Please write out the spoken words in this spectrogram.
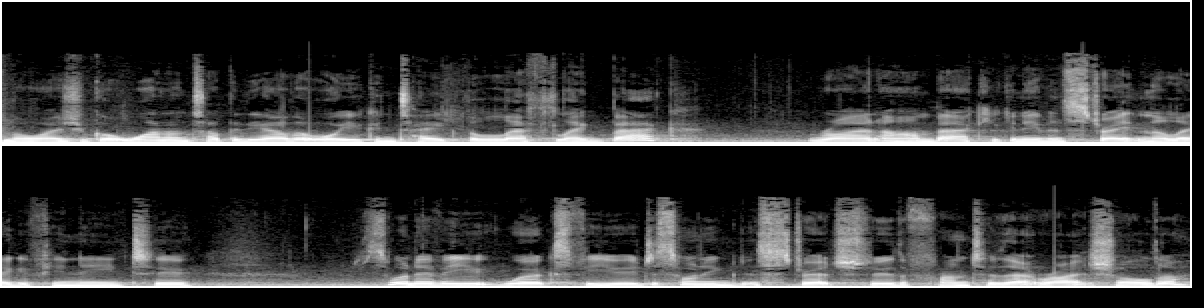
Otherwise, you've got one on top of the other, or you can take the left leg back, right arm back. You can even straighten the leg if you need to. Just whatever works for you. Just wanting to stretch through the front of that right shoulder.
